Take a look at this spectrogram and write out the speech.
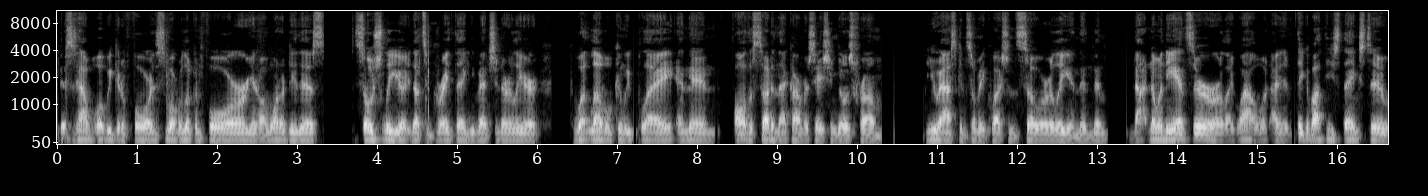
this is how what we can afford. This is what we're looking for. You know, I want to do this socially. Uh, that's a great thing you mentioned earlier. What level can we play? And then all of a sudden, that conversation goes from you asking so many questions so early, and then them not knowing the answer, or like, wow, what, I didn't think about these things. To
